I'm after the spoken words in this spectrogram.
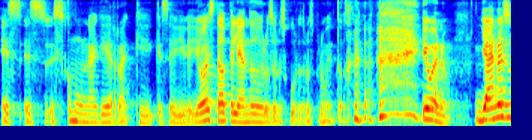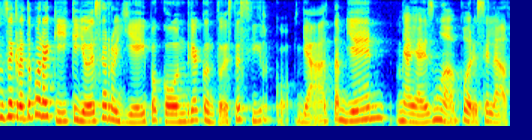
Es, es, es como una guerra que, que, se vive. Yo he estado peleando duros, se los juro, se los prometo. y bueno, ya no es un secreto por aquí que yo desarrollé hipocondria con todo este circo. Ya también me había desnudado por ese lado.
